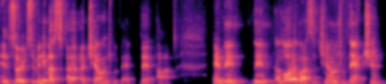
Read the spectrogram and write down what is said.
and so, so many of us are, are challenged with that, that part. And then, then a lot of us are challenged with action,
